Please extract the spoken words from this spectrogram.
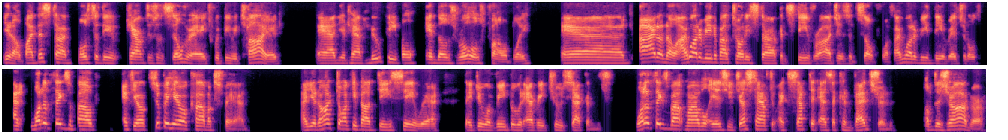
you know, by this time, most of the characters in the Silver Age would be retired and you'd have new people in those roles probably. And I don't know. I want to read about Tony Stark and Steve Rogers and so forth. I want to read the originals. And one of the things about if you're a superhero comics fan, and you're not talking about DC where they do a reboot every two seconds. One of the things about Marvel is you just have to accept it as a convention of the genre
